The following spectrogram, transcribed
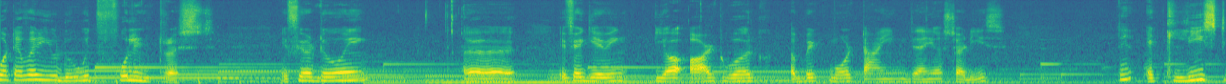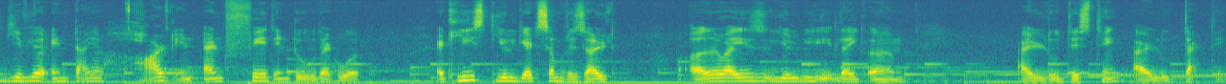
whatever you do with full interest. If you're doing uh, if you're giving your artwork a bit more time than your studies then at least give your entire heart and faith into that work. At least you'll get some result. Otherwise you'll be like um, i'll do this thing i'll do that thing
